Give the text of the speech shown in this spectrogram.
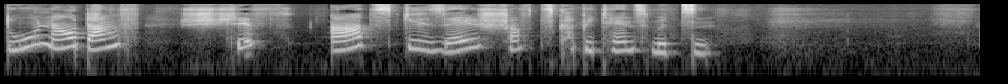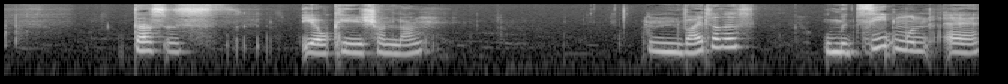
Donaudampf, Schifffahrtsgesellschaftskapitänsmützen. Das ist ja okay, schon lang. Ein weiteres und mit, sieben äh,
